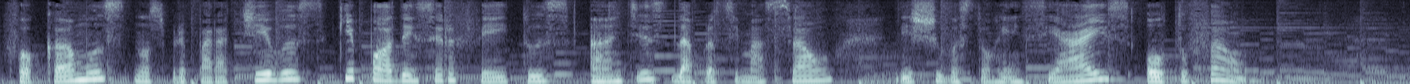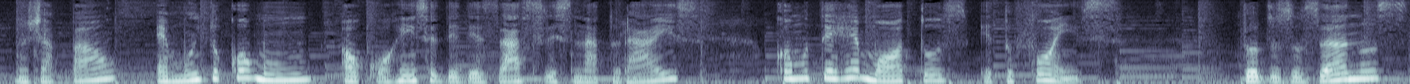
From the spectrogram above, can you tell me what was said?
focamos nos preparativos que podem ser feitos antes da aproximação de chuvas torrenciais ou tufão. No Japão, é muito comum a ocorrência de desastres naturais, como terremotos e tufões. Todos os anos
